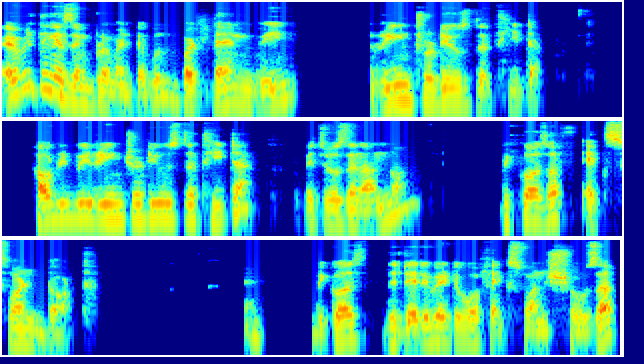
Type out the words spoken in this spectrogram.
Everything is implementable, but then we reintroduce the theta. How did we reintroduce the theta, which was an unknown? because of x1 dot. Okay? Because the derivative of x1 shows up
